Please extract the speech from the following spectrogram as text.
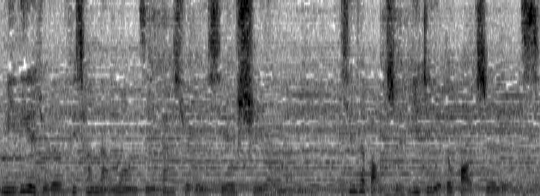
米粒也觉得非常难忘自己大学的一些室友们，现在保持一直也都保持着联系。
